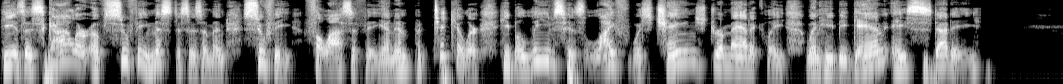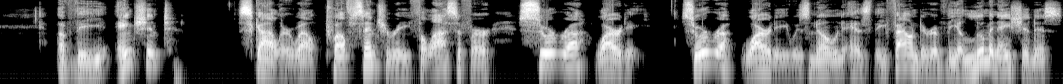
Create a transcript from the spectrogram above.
He is a scholar of Sufi mysticism and Sufi philosophy. And in particular, he believes his life was changed dramatically when he began a study of the ancient scholar, well, 12th century philosopher Suhrawardi. Suhrawardi was known as the founder of the Illuminationist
